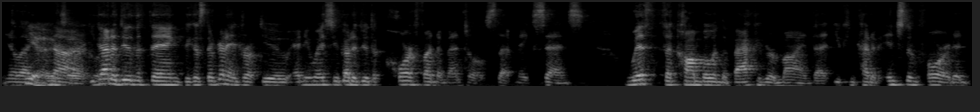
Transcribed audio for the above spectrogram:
And you're like, Yeah, nah, exactly. you got to do the thing because they're going to interrupt you anyway. So you got to do the core fundamentals that make sense with the combo in the back of your mind that you can kind of inch them forward and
